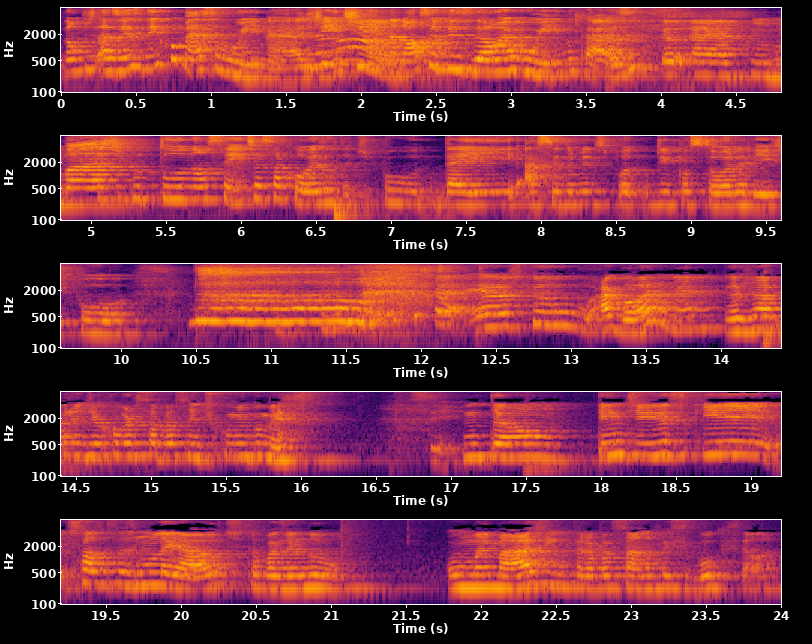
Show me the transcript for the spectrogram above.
Não, às vezes nem começa ruim, né? A gente, Não. na nossa visão, é ruim, no caso. Eu, é, uhum. Mas, tipo, tu não sente essa coisa tipo, daí a síndrome do impostor ali, tipo, Não! É, eu acho que eu, agora, né, eu já aprendi a conversar bastante comigo mesmo. Sim. Então, tem dias que só tô fazendo um layout, tô fazendo uma imagem para postar no Facebook, sei lá.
